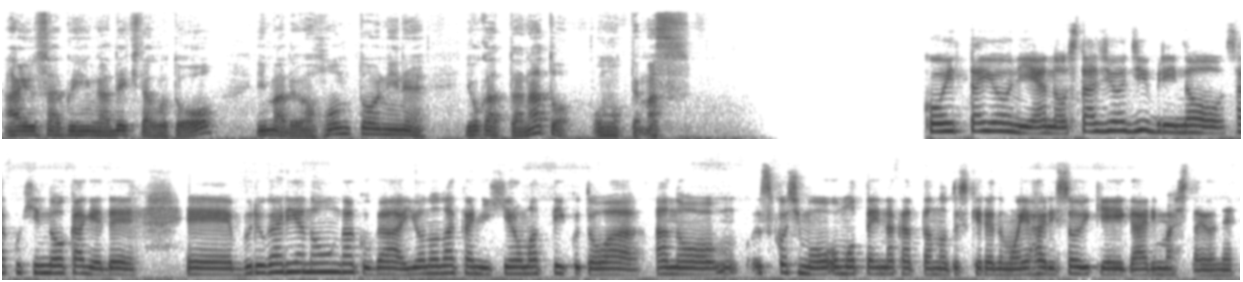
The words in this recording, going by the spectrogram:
ああいう作品ができたことを今では本当にね良かったなと思ってます。こういったようにあのスタジオジブリの作品のおかげで、えー、ブルガリアの音楽が世の中に広まっていくとはあの少しも思っていなかったのですけれどもやはりそういう経緯がありましたよね。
